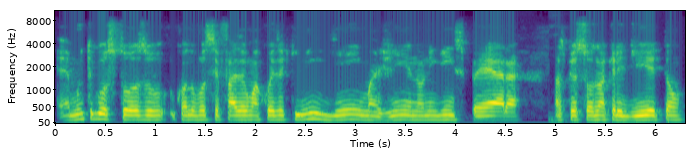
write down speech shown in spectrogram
é muito gostoso quando você faz alguma coisa que ninguém imagina, ou ninguém espera as pessoas não acreditam.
